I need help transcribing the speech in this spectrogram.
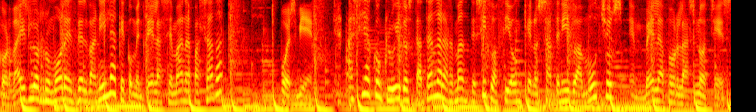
¿Recordáis los rumores del Vanilla que comenté la semana pasada? Pues bien, así ha concluido esta tan alarmante situación que nos ha tenido a muchos en vela por las noches.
